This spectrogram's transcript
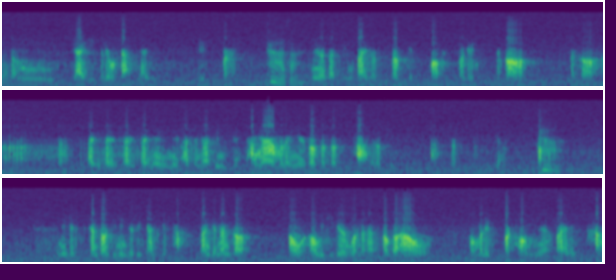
แล้วก็มีมีใยเขาเรียกว่ากากใยติดมา ค่ะอาจารย์ เนื้อก็ทิ้งไปก็ก็เก็บเพาะเมล็ดแล้วก็แล้วก็อ่าอ่าใส่ใส่ใส่ใส่ในในภาชนะเช่นเช่นถังน้ำอะไรเงี้ยก็ก็ก็ผ่าแล้วก็เก็บผ่าก็ก็เกี่ยวครับ ค่ะ อันนี้เป็นขั้นตอนที่หนึ่งก็คือการเก็บผ่าหลังจากนั้นก็เอาเอาวิธีเดิมหมดนะฮะเขาก็เอาเอาเมล็ดฟักทองเนี่ยไปขับ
